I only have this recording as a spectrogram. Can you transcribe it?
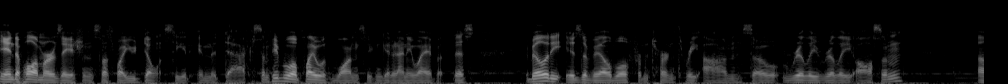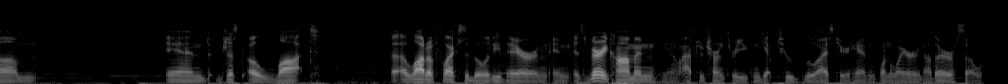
and a polymerization, so that's why you don't see it in the deck. Some people will play with one, so you can get it anyway, but this ability is available from turn 3 on, so really, really awesome. Um, and just a lot, a lot of flexibility there, and, and it's very common, you know, after turn 3 you can get two blue eyes to your hand one way or another, so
